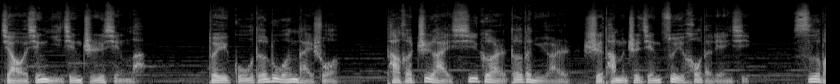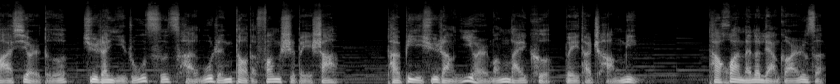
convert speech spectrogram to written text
绞刑已经执行了。对古德路恩来说，他和挚爱西格尔德的女儿是他们之间最后的联系。斯瓦希尔德居然以如此惨无人道的方式被杀，他必须让伊尔蒙莱克为他偿命。他换来了两个儿子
